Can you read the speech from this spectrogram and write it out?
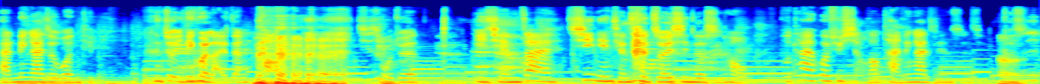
谈恋爱这个问题 就一定会来这样。好，其实我觉得以前在七年前在追星的时候，不太会去想到谈恋爱这件事情。可是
